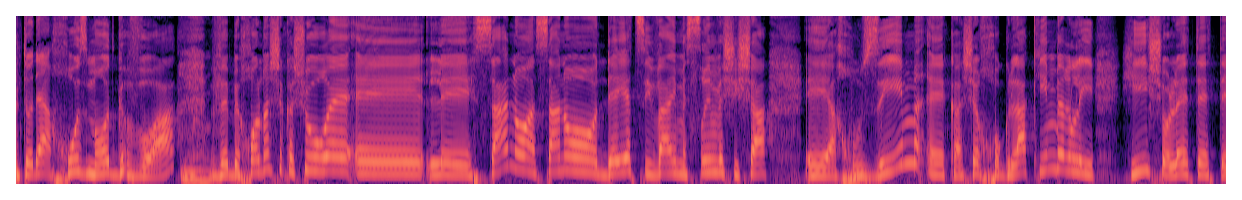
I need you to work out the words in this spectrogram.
אתה יודע, אחוז מאוד גבוה, ובכל מה שקשור אה, אה, לסאנו, הסאנו די יציבה עם 26 אה, אחוזים, אה, כאשר חוגלה קימברלי היא שולטת אה,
